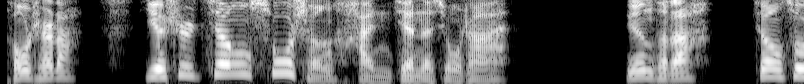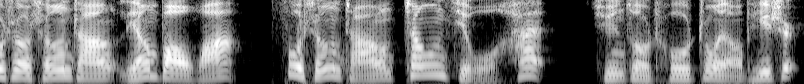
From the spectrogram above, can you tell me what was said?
同时呢，也是江苏省罕见的凶杀案。因此呢，江苏省省长梁宝华、副省长张九汉均作出重要批示。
